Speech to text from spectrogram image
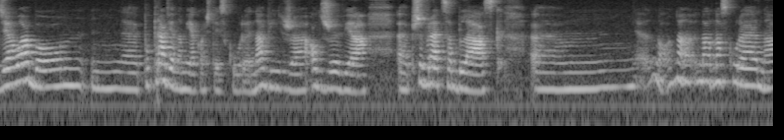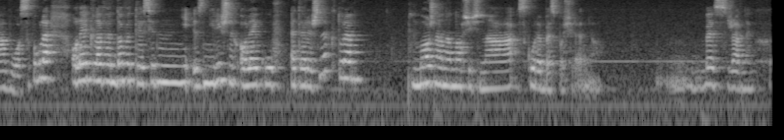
działa, bo mm, poprawia nam jakość tej skóry, nawilża, odżywia, przywraca blask no, na, na, na skórę, na włosy. W ogóle olejek lawendowy to jest jeden z nielicznych olejków eterycznych, które można nanosić na skórę bezpośrednio. Bez żadnych,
